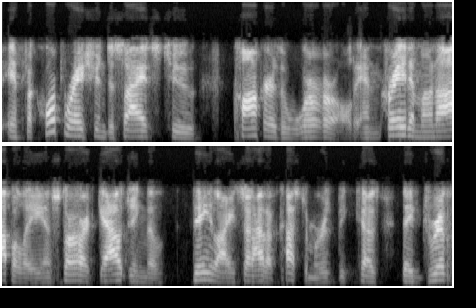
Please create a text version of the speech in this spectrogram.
If a corporation decides to conquer the world and create a monopoly and start gouging the daylights out of customers because they've driven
